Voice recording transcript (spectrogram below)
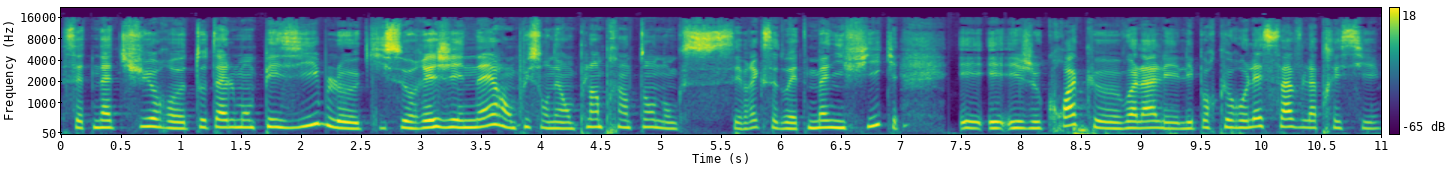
cette nature totalement paisible qui se régénère. En plus, on est en plein printemps, donc c'est vrai que ça doit être magnifique. Et, je crois que voilà, les, les porquerolais savent l'apprécier.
